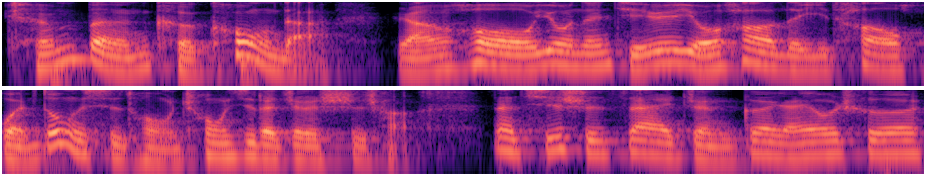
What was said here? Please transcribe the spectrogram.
成本可控的。然后又能节约油耗的一套混动系统冲击了这个市场。那其实，在整个燃油车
